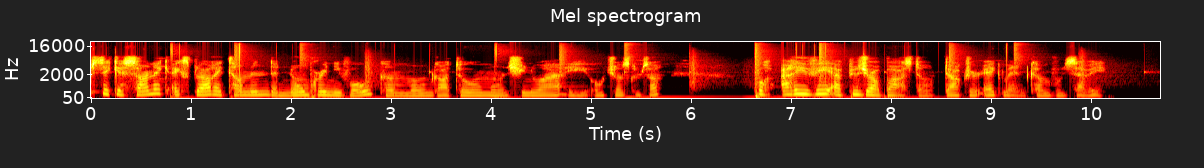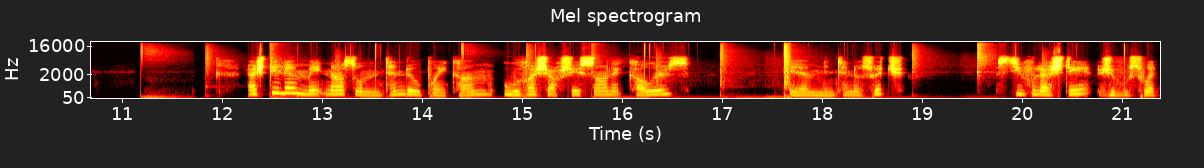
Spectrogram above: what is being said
c'est que Sonic explore et termine de nombreux niveaux, comme monde gâteau, monde chinois et autres choses comme ça, pour arriver à plusieurs boss, dont Dr. Eggman, comme vous le savez. Achetez-le maintenant sur Nintendo.com ou recherchez Sonic Colors euh, Nintendo Switch. Si vous l'achetez, je vous souhaite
